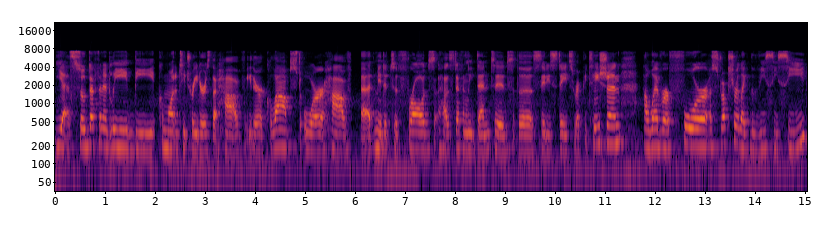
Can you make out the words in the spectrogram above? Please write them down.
Yes, so definitely the commodity traders that have either collapsed or have Uh, admitted to frauds has definitely dented the city state's reputation. However, for a structure like the VCC,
